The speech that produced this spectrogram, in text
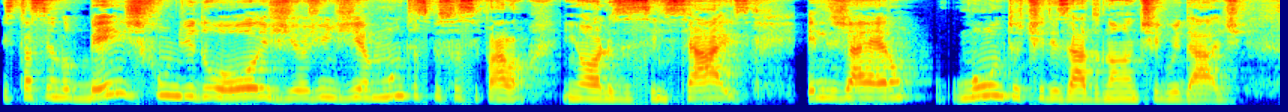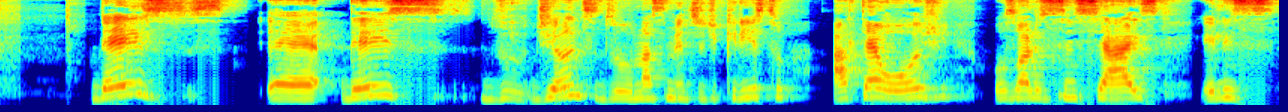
está sendo bem difundido hoje, hoje em dia muitas pessoas se falam em óleos essenciais, eles já eram muito utilizados na antiguidade. Desde, é, desde do, de antes do nascimento de Cristo até hoje, os óleos essenciais, eles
